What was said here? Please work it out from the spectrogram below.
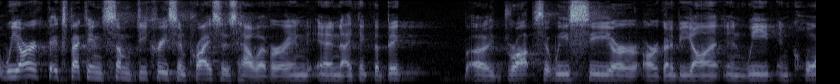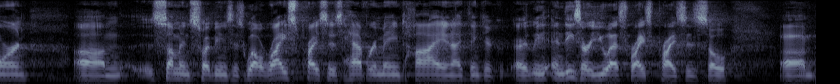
we are expecting some decrease in prices, however, and, and I think the big uh, drops that we see are, are going to be on in wheat and corn, um, some in soybeans as well. Rice prices have remained high, and I think, least, and these are U.S. rice prices, so um,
